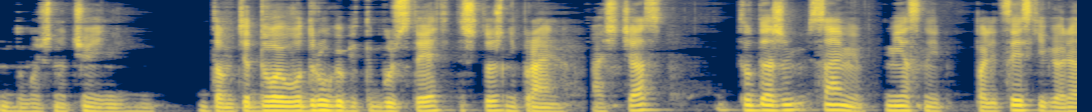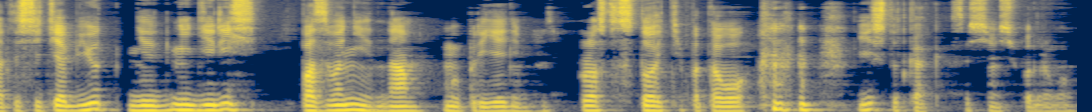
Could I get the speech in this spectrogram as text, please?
думаешь, ну что, я. Там тебе двоего друга ты будешь стоять, это же тоже неправильно. А сейчас тут даже сами местные полицейские говорят, если тебя бьют, не, не дерись, позвони нам, мы приедем. Просто стой, типа того. Видишь, тут как? Совсем все по-другому.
